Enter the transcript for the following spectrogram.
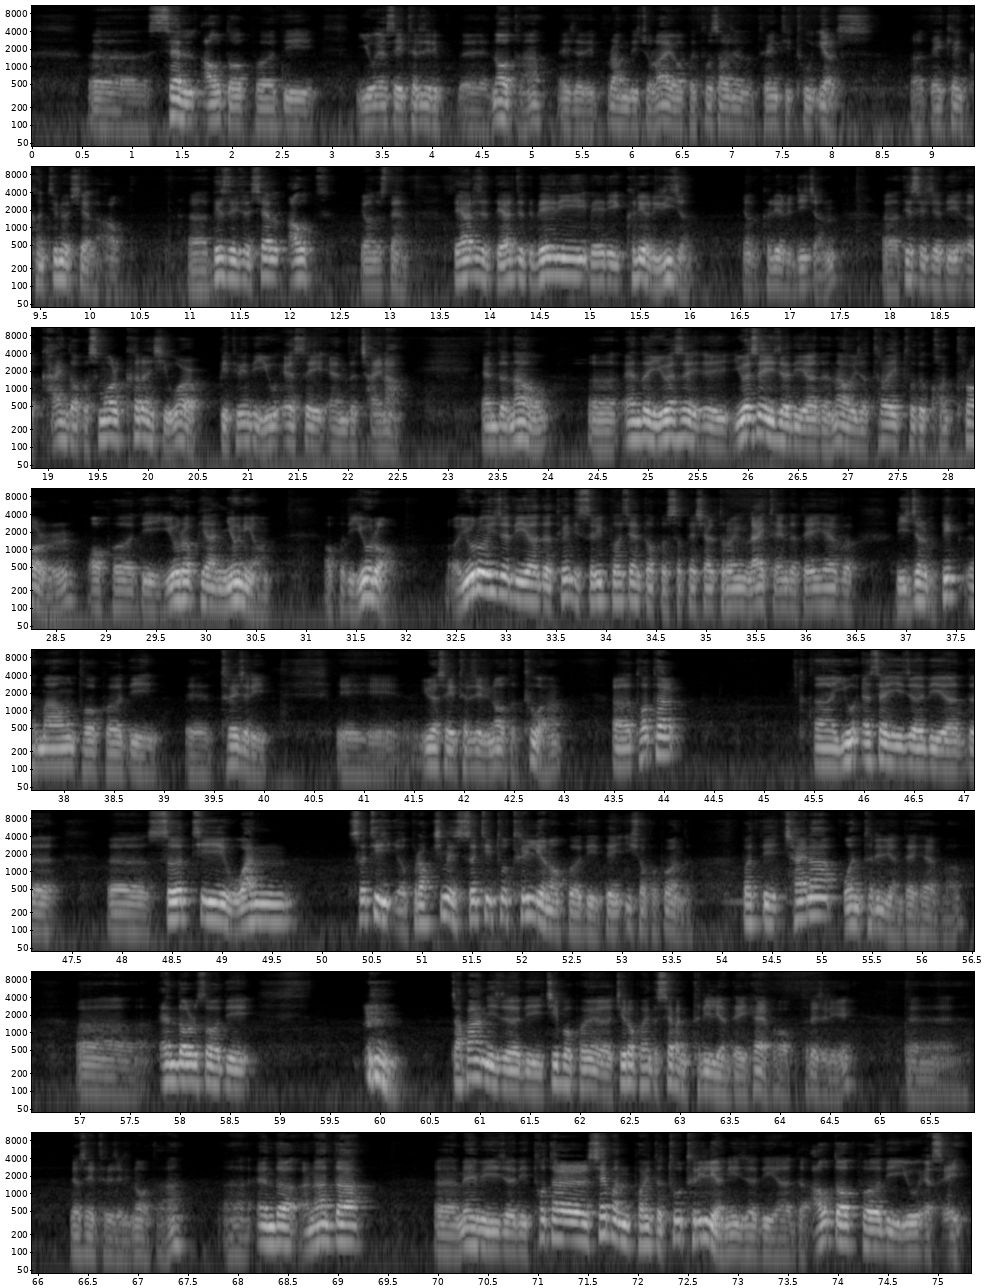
uh, sell out of uh, the USA Treasury uh, note huh? uh, from the July of 2022 years. Uh, they can continue sell out. Uh, this is a sell out, you understand? There is, there is a very, very clear region, you know, clear region. Uh, this is the uh, kind of a small currency war between the USA and China. And now, uh, and the USA, uh, USA is the, the now is try to the control of uh, the European Union, of the euro. Uh, euro is the, the 23% of special drawing right, and they have reserved big amount of uh, the uh, treasury, USA treasury note too. Huh? Uh, total USA is the, the uh, 31, 30, approximately 32 trillion of the, the issue of bond. But the China, 1 trillion they have. Uh, and also the Japan is uh, the 0. 0.7 trillion they have of treasury, uh, USA treasury note. Huh? Uh, and uh, another uh, maybe is uh, the total 7.2 trillion is uh, the, uh, the out of uh, the USA.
